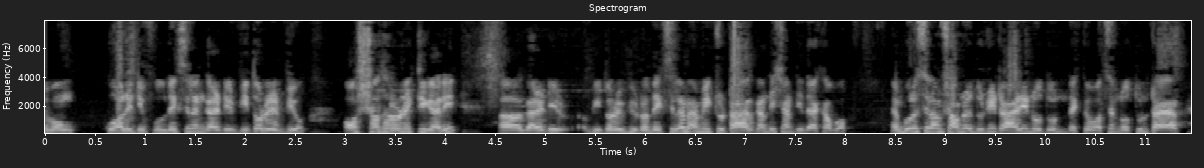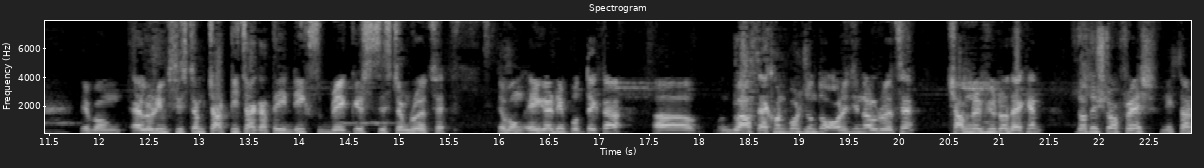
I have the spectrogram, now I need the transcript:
এবং কোয়ালিটিফুল দেখছিলেন গাড়িটির ভিতরের ভিউ অসাধারণ একটি গাড়ি। গাড়িটির ভিতরের ভিউটা দেখছিলেন। আমি একটু টায়ার কন্ডিশনটি দেখাবো। আমি বলেছিলাম সামনে দুটি টায়ারই নতুন, দেখতে পাচ্ছেন নতুন টায়ার এবং অ্যালোডিং সিস্টেম, চারটি চাকাতেই ডিস্ক ব্রেকের সিস্টেম রয়েছে এবং এই গাড়ির প্রত্যেকটা গ্লাস এখন পর্যন্ত অরিজিনাল রয়েছে। সামনের ভিউটা দেখেন, যথেষ্ট ফ্রেশ নিসান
